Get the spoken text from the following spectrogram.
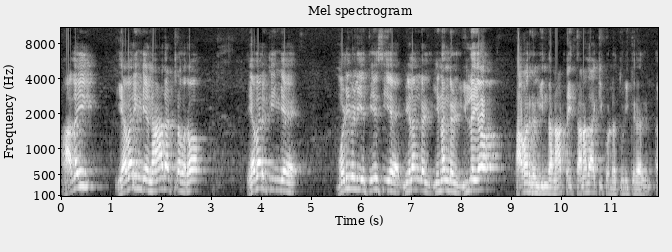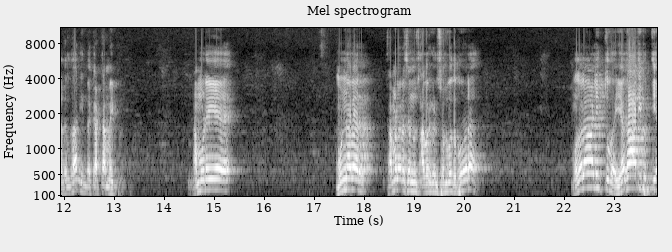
அதை எவர் இங்கே நாடற்றவரோ எவருக்கு இங்கே மொழி மொழிவழிய தேசிய நிலங்கள் இனங்கள் இல்லையோ அவர்கள் இந்த நாட்டை தனதாக்கி கொள்ள துடிக்கிறார்கள். அதில்தான் இந்த கட்டமைப்பு. நம்முடைய முன்னவர் தமிழரசன் அவர்கள் சொல்வது போல முதலாளித்துவ ஏகாதிபத்திய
